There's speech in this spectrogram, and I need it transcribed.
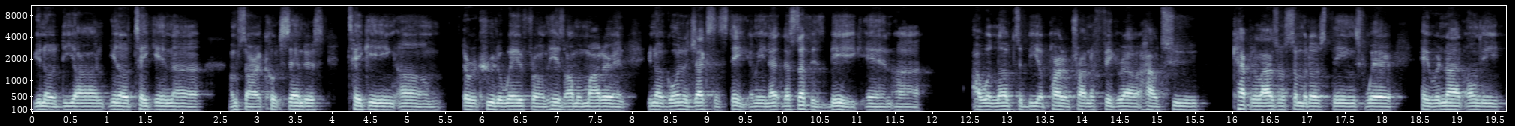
you know Deion, you know taking uh, I'm sorry, Coach Sanders taking um a recruit away from his alma mater and you know going to Jackson State. I mean that, that stuff is big and uh, I would love to be a part of trying to figure out how to capitalize on some of those things where hey we're not only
